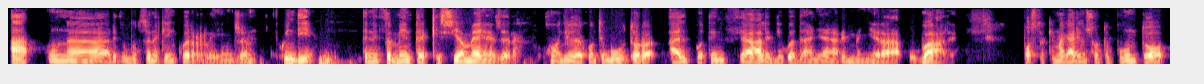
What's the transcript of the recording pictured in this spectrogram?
ha una retribuzione che è in quel range. Quindi tendenzialmente che sia manager o individual contributor ha il potenziale di guadagnare in maniera uguale, posto che magari a un certo punto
